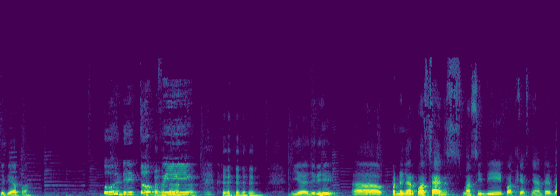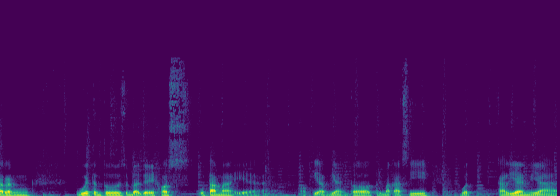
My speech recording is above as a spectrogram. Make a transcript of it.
Jadi apa? udah topik. Iya, jadi eh, pendengar Podsense masih di podcast nyantai bareng gue tentu sebagai host utama ya Oki Ardianto. Terima kasih buat kalian yang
